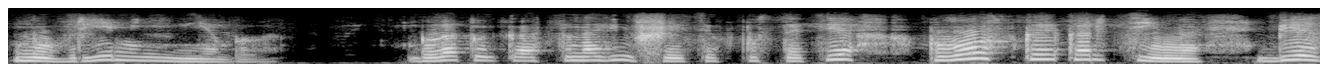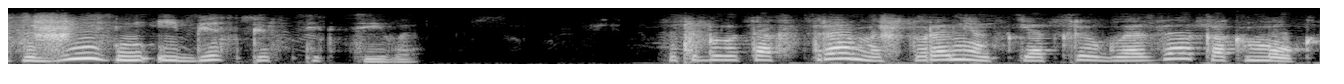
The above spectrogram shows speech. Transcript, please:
но времени не было. Была только остановившаяся в пустоте плоская картина, без жизни и без перспективы. Это было так странно, что Раменский открыл глаза, как мог,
